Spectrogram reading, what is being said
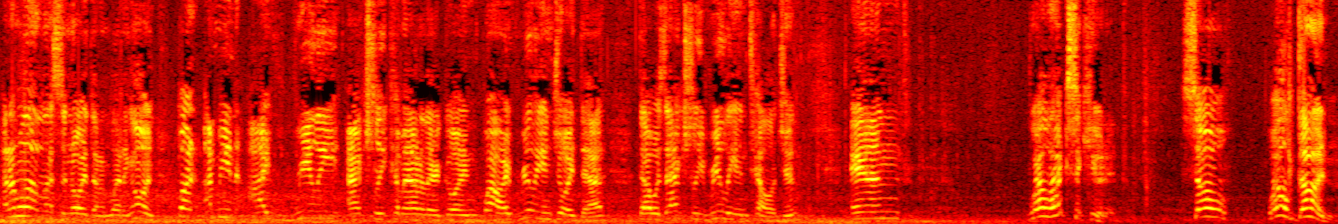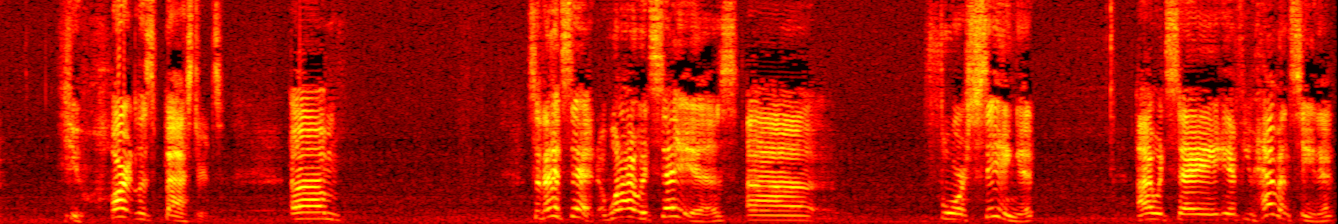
And I'm a lot less annoyed that I'm letting on. But, I mean, I really actually come out of there going, wow, I really enjoyed that. That was actually really intelligent and well executed. So, well done, you heartless bastards. Um, so that's it. What I would say is, uh, for seeing it, I would say if you haven't seen it,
